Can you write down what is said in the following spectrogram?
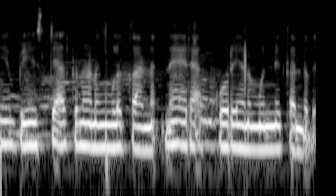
ഞാൻ പേസ്റ്റ് ആക്കണതാണ് നിങ്ങൾ കാണുന്നത് നേരെ അക്കോറിയാണ് മുന്നിൽ കണ്ടത്.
